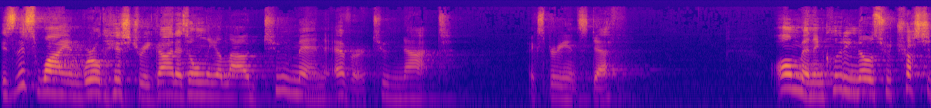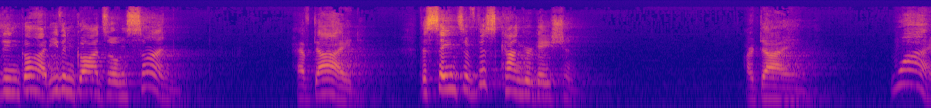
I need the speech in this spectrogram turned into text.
Is this why in world history God has only allowed two men ever to not experience death? All men, including those who trusted in God, even God's own Son, have died. The saints of this congregation are dying. Why?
